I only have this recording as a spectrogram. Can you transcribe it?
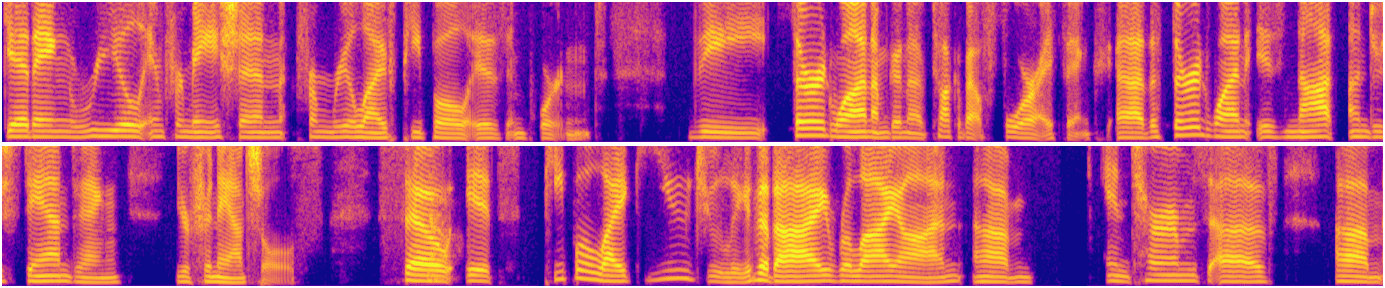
getting real information from real life people is important. The third one i'm going to talk about four i think. Uh, the third one is not understanding your financials. So yeah. it's people like you, Julie, that I rely on um, in terms of um,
